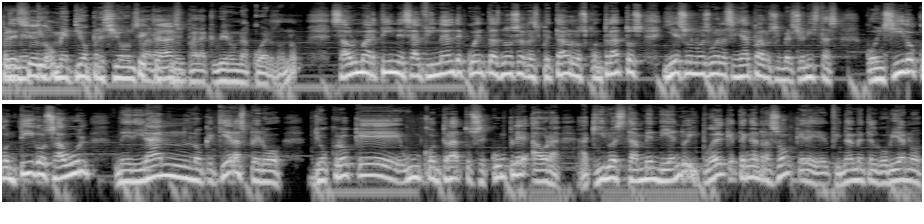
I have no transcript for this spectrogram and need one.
metió, metió, presión sí, para, claro. que, para que hubiera un acuerdo, ¿no? Saúl Martínez, al final de cuentas no se respetaron los contratos y eso no es buena señal para los inversionistas. Coincido contigo, Saúl, me dirán lo que quieras, pero yo creo que un contrato se cumple. Ahora, aquí lo están vendiendo y puede que tengan razón, que finalmente el gobierno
